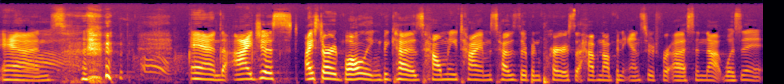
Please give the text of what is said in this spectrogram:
And and I just I started bawling because how many times has there been prayers that have not been answered for us and that wasn't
